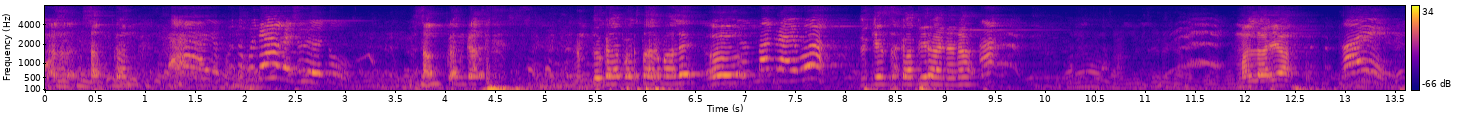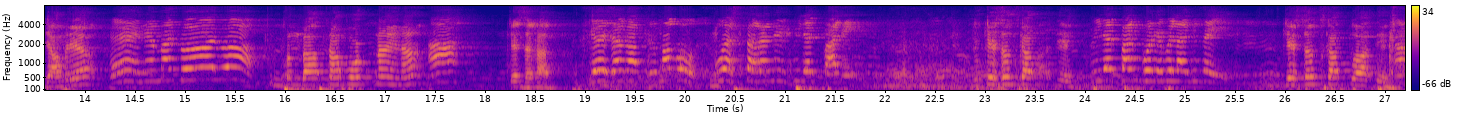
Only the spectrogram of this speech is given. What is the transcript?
असं सबकन सबकन कर तू काय पडता रे माले व. तू केस का फिरायना ना? हा, मल्हार्या काय? जांभऱ्या. तुम बाप ना पोट नाही ना? हा. केस का तू केसच का पाहते बिलेट पान कोणी बी लागी जाई. केसच कापतो आते? हा.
